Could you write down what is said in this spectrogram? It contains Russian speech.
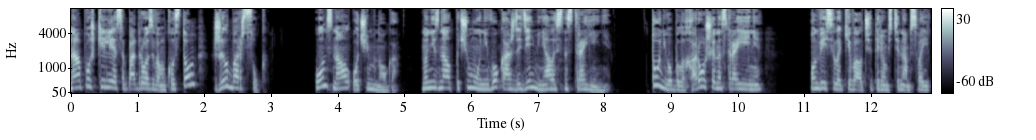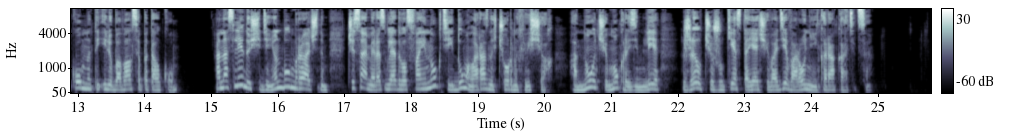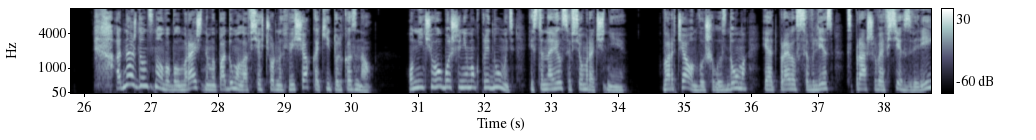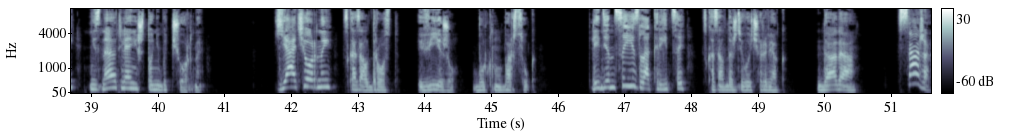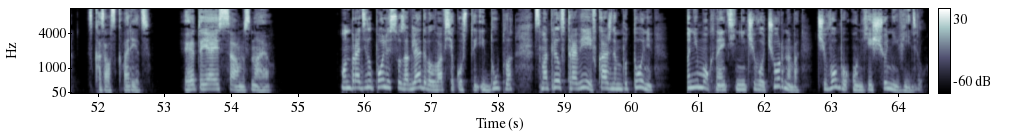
На опушке леса под розовым кустом жил барсук. Он знал очень много, но не знал, почему у него каждый день менялось настроение. То у него было хорошее настроение, он весело кивал четырем стенам своей комнаты и любовался потолком. А на следующий день он был мрачным, часами разглядывал свои ногти и думал о разных черных вещах. О ночи, мокрой земле, желчи, жуке, стоячей воде, вороне и каракатице. Однажды он снова был мрачным и подумал о всех черных вещах, какие только знал. Он ничего больше не мог придумать и становился все мрачнее. Ворча он вышел из дома и отправился в лес, спрашивая всех зверей, не знают ли они что-нибудь черное. «Я черный», — сказал дрозд. «Вижу», — буркнул барсук. «Леденцы из лакрицы», — сказал дождевой червяк. «Да-да». «Сажа», — сказал скворец. «Это я и сам знаю». Он бродил по лесу, заглядывал во все кусты и дупла, смотрел в траве и в каждом бутоне, но не мог найти ничего черного, чего бы он еще не видел.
